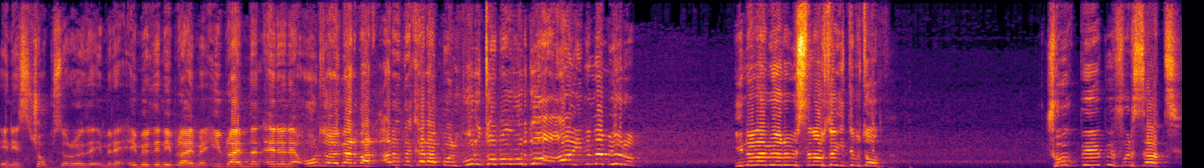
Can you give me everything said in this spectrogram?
Enis çok güzel oynadı Emir'e. Emir'den İbrahim'e. İbrahim'den Eren'e. Orada Ömer var. Arada karambol. Vuru topa vurdu. Aa inanamıyorum. İnanamıyorum. Üstten avuta gitti bu top. Çok büyük bir fırsat.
